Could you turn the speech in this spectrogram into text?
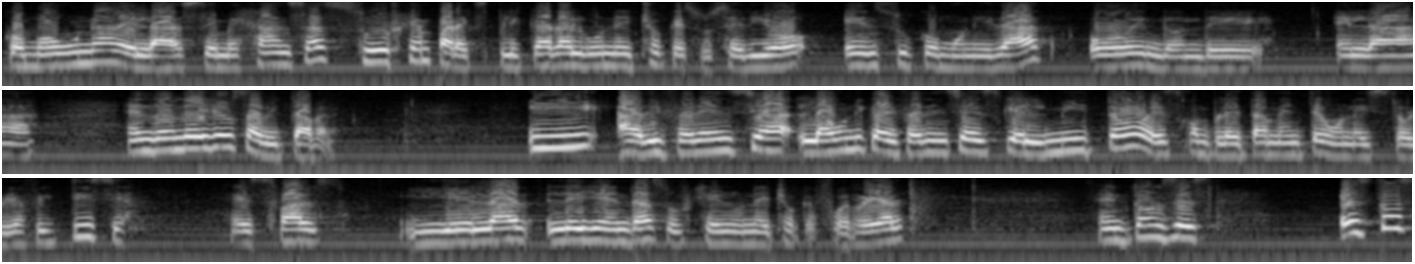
como una de las semejanzas, surgen para explicar algún hecho que sucedió en su comunidad o en donde, en la, en donde ellos habitaban. Y a diferencia, la única diferencia es que el mito es completamente una historia ficticia, es falso. Y en la leyenda surge un hecho que fue real. Entonces, estos,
